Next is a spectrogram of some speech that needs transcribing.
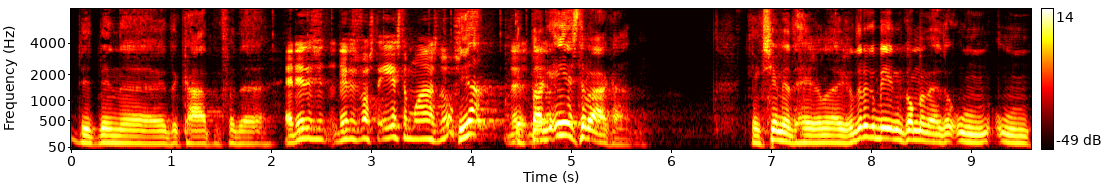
Dit zijn eh, de kaarten voor de... En dit is, het- dit is, was het eerste Maasdos? Ja, De- ik pak de- eerst de waarkaarten. Kijk, ze met hele, hele drukke binnenkomen met de on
